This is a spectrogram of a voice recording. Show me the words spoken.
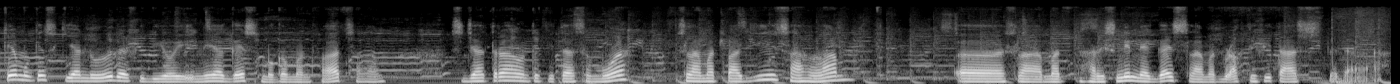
Oke, mungkin sekian dulu dari video ini ya guys. Semoga bermanfaat. Salam sejahtera untuk kita semua. Selamat pagi, salam eh, selamat hari Senin ya guys. Selamat beraktivitas. Dadah.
